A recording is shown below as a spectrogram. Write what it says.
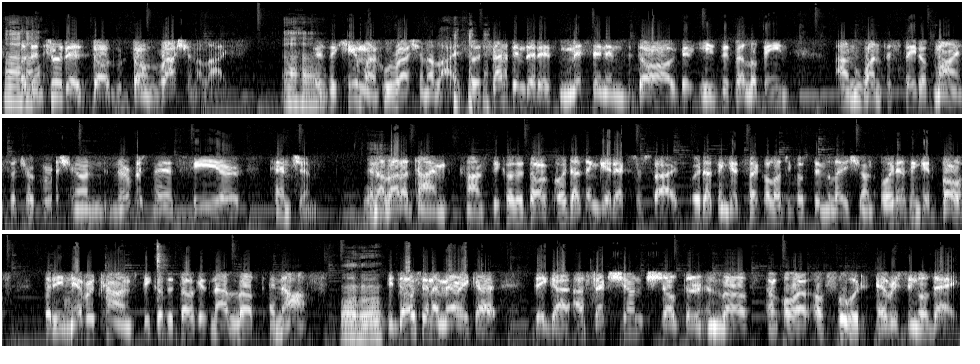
But the truth is, dogs don't rationalize. Uh-huh. It's the human who rationalizes. So it's something that is missing in the dog that he's developing unwanted state of mind, such as aggression, nervousness, fear, tension. And a lot of times comes because the dog or it doesn't get exercise, or it doesn't get psychological stimulation, or it doesn't get both. But it never comes because the dog is not loved enough. Mm-hmm. The dogs in America, they got affection, shelter, and love, uh, or, or food every single day.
